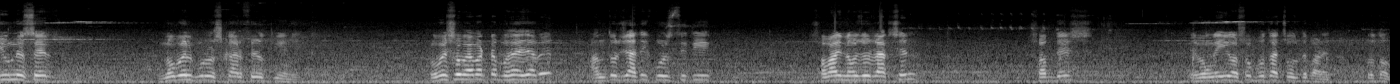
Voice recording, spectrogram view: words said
ইউনেসের নোবেল পুরস্কার ফেরত নিয়ে নিক। ক্রমেশ ব্যাপারটা বোঝা যাবে, আন্তর্জাতিক পরিস্থিতি, সবাই নজর রাখছেন, সব দেশ, এবং এই অসভ্যতা চলতে পারে প্রথম।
